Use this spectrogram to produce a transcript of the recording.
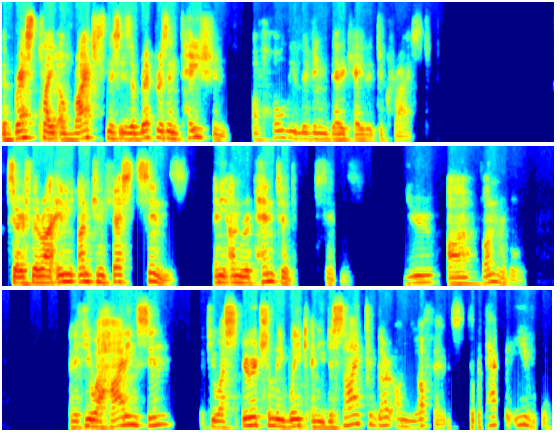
The breastplate of righteousness is a representation of holy living dedicated to Christ. So if there are any unconfessed sins, any unrepented sins, you are vulnerable. And if you are hiding sin, if you are spiritually weak and you decide to go on the offense to attack the evil,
